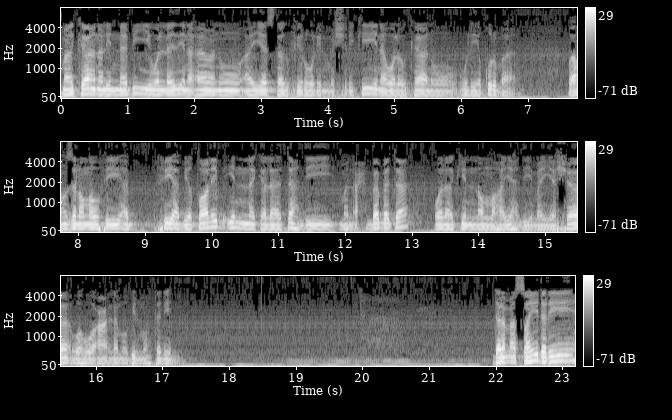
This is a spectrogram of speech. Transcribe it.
ما كان للنبي والذين آمنوا أن يستغفروا للمشركين ولو كانوا أولي قربى. وأنزل الله في في أبي طالب إنك لا تهدي من أحببت ولكن الله يهدي من يشاء وهو أعلم بالمهتدين. Dalam as-sahih dari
